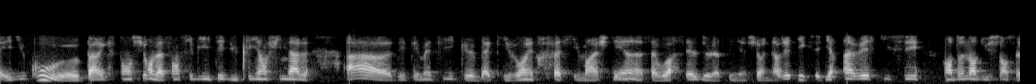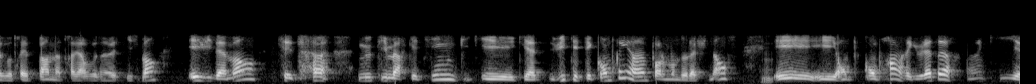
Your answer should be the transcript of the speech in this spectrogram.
et du coup, euh, par extension, la sensibilité du client final à euh, des thématiques bah, qui vont être facilement achetées, hein, à savoir celle de la transition énergétique, c'est-à-dire investissez en donnant du sens à votre épargne à travers vos investissements. Évidemment, c'est un outil marketing qui, qui, a vite été compris hein, pour le monde de la finance mmh. et, et on comprend le régulateur hein, qui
